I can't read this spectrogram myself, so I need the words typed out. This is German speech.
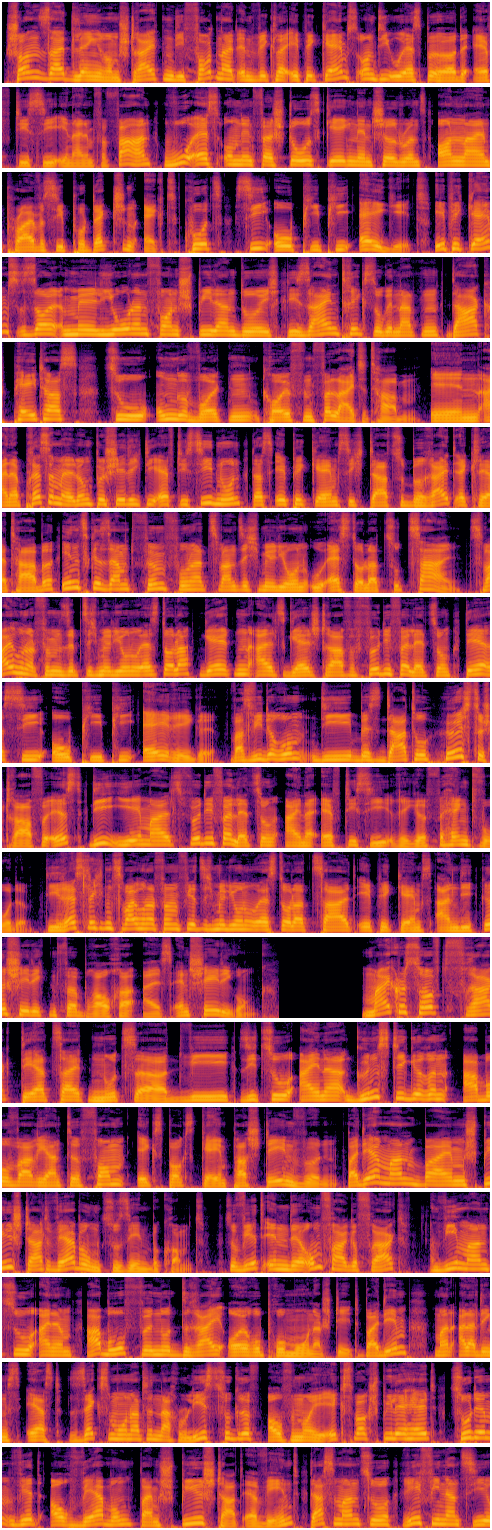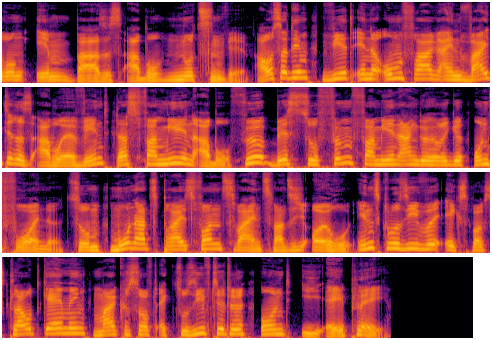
Schon seit längerem streiten die Fortnite-Entwickler Epic Games und die US-Behörde FTC in einem Verfahren, wo es um den Verstoß gegen den Children's Online Privacy Protection Act, kurz COPPA, geht. Epic Games soll Millionen von Spielern durch Designtricks, sogenannten Dark Paters, zu ungewollten Käufen verleitet haben. In einer Pressemeldung beschädigt die FTC nun, dass Epic Games sich dazu bereit erklärt habe, insgesamt 520 Millionen US-Dollar zu zahlen. 275 Millionen US-Dollar gelten als Geldstrafe für die Verletzung der COPPA-Regel, was wiederum die bis dato höchste Strafe ist, die jemals für die Verletzung einer FTC-Regel verhängt wurde. Die restlichen 245 Millionen US-Dollar zahlt Epic Games an die geschädigten Verbraucher als Entschädigung. Microsoft fragt derzeit Nutzer, wie sie zu einer günstigeren Abo-Variante vom Xbox Game Pass stehen würden, bei der man beim Spielstart Werbung zu sehen bekommt. So wird in der Umfrage gefragt, wie man zu einem Abo für nur 3 Euro pro Monat steht, bei dem man allerdings erst 6 Monate nach Release-Zugriff auf neue Xbox-Spiele erhält. Zudem wird auch Werbung beim Spielstart erwähnt, das man zur Refinanzierung im Basis-Abo nutzen will. Außerdem wird in der Umfrage ein weiteres Abo erwähnt, das Familienabo für bis zu 5 Familienangehörige und Freunde zum Monatspreis von 22 Euro, inklusive Xbox Cloud Gaming, Microsoft Exklusivtitel und EA Play.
